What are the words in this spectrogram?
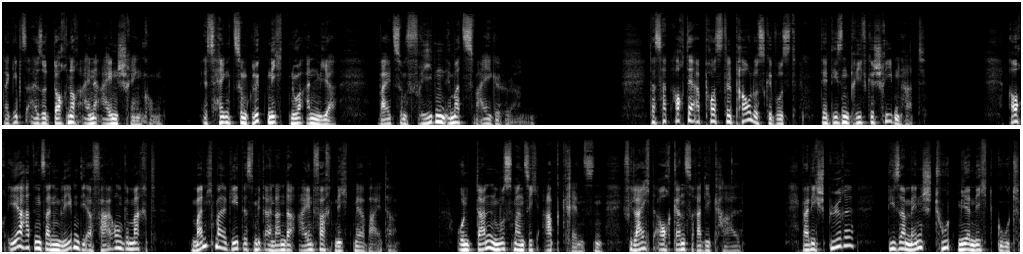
Da gibt's also doch noch eine Einschränkung. Es hängt zum Glück nicht nur an mir, weil zum Frieden immer zwei gehören. Das hat auch der Apostel Paulus gewusst, der diesen Brief geschrieben hat. Auch er hat in seinem Leben die Erfahrung gemacht, Manchmal geht es miteinander einfach nicht mehr weiter. Und dann muss man sich abgrenzen, vielleicht auch ganz radikal. Weil ich spüre, dieser Mensch tut mir nicht gut.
